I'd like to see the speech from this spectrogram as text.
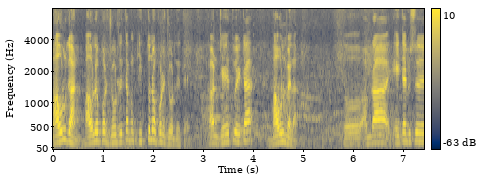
বাউল গান, বাউলের উপর জোর দিতে এবং কীর্তনের উপরে জোর দিতে। কারণ যেহেতু এটা বাউল মেলা তো আমরা এইটা বিষয়ে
